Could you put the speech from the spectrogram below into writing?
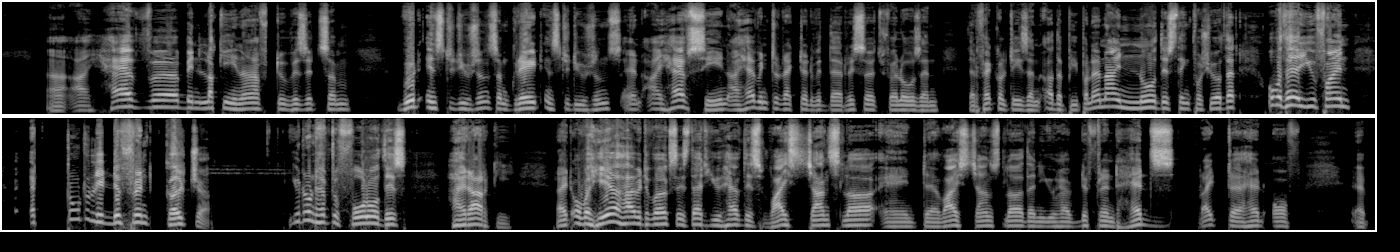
Uh, i have uh, been lucky enough to visit some good institutions some great institutions and i have seen i have interacted with their research fellows and their faculties and other people and i know this thing for sure that over there you find a totally different culture. You don't have to follow this hierarchy right? Over here how it works is that you have this vice chancellor and uh, vice chancellor then you have different heads right? Uh, head of uh,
